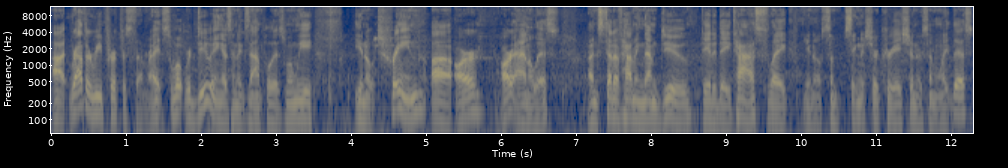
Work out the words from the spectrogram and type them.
Uh, rather repurpose them, right? So what we're doing as an example is when we you know, train uh, our, our analysts, instead of having them do day-to-day -day tasks like you know, some signature creation or something like this,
